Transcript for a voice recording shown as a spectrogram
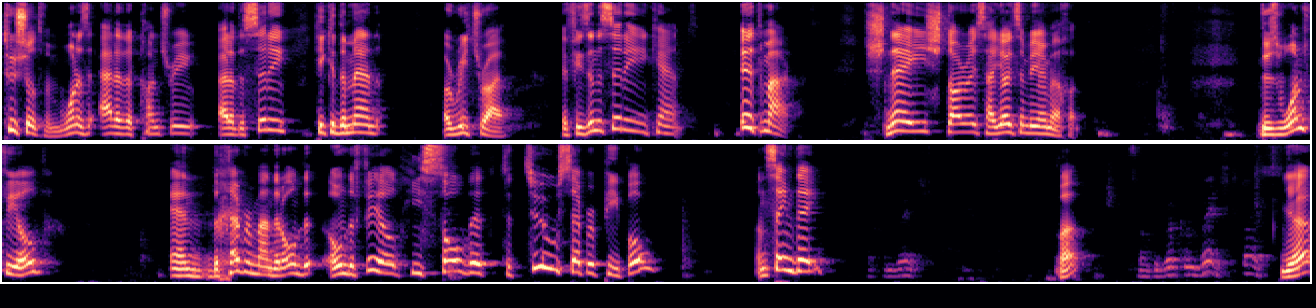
two shutvim, one is out of the country, out of the city, he could demand a retrial. If he's in the city, he can't. Itmar. Shnei shtaris hayotzim b'yom echad. There's one field, and the Cheverman that owned the, owned the field, he sold it to two separate people on the same day. What? So the Brooklyn Bridge twice. Yeah.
